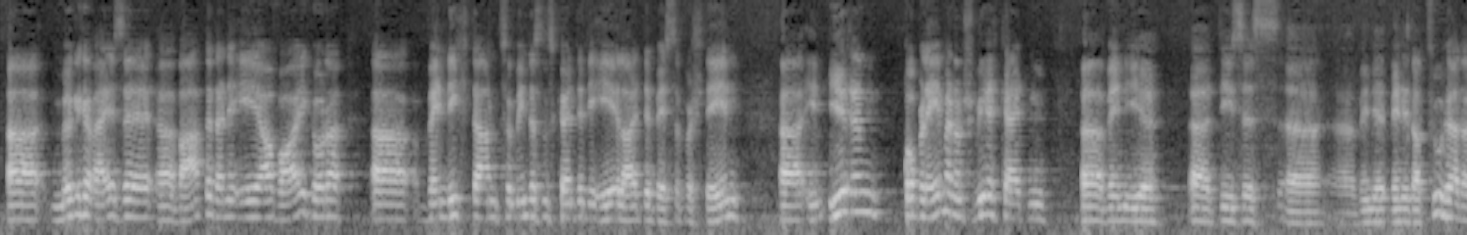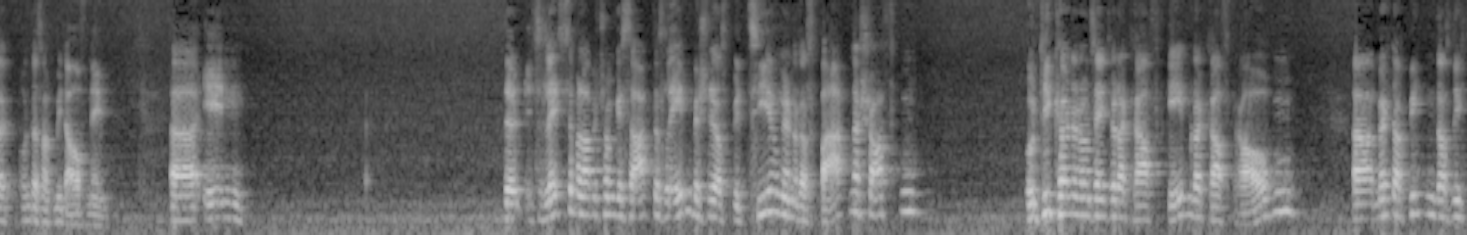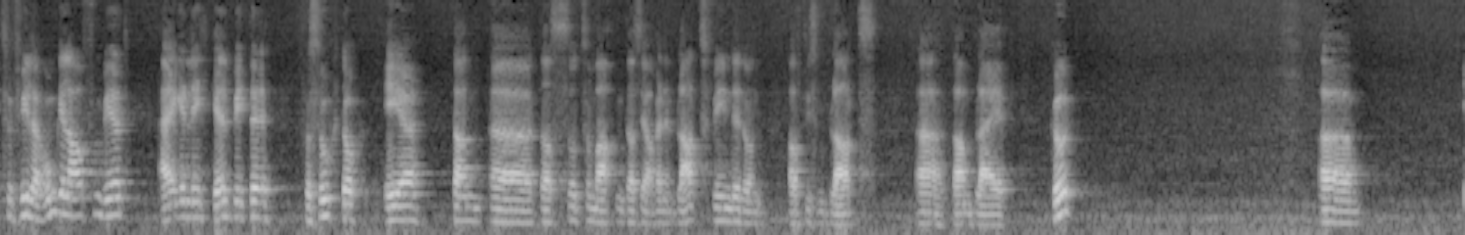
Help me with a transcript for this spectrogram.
Äh, möglicherweise äh, wartet eine Ehe auf euch oder äh, wenn nicht, dann zumindest könnt ihr die Eheleute besser verstehen in ihren Problemen und Schwierigkeiten, wenn ihr dieses, wenn ihr, wenn ihr da zuhört und das auch mit aufnehmt. in das letzte Mal habe ich schon gesagt, das Leben besteht aus Beziehungen und aus Partnerschaften. Und die können uns entweder Kraft geben oder Kraft rauben. Äh, möchte auch bitten, dass nicht zu viel herumgelaufen wird. Eigentlich, gell, bitte versucht doch eher dann äh, das so zu machen, dass ihr auch einen Platz findet und auf diesem Platz äh, dann bleibt. Gut? Äh,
